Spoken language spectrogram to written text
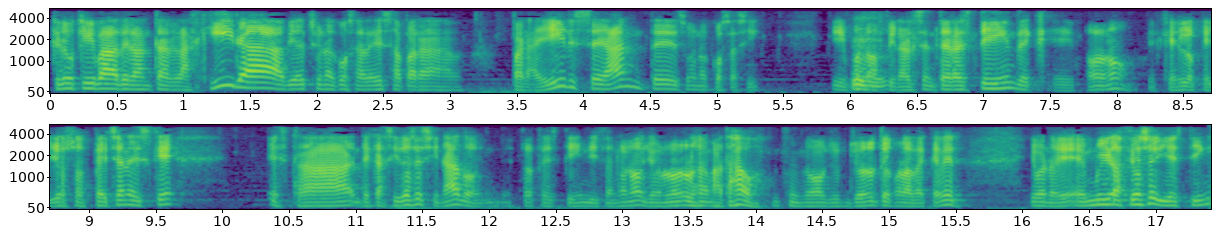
creo que iba a adelantar la gira, había hecho una cosa de esa para, para irse antes, una cosa así. Y bueno, al final se entera Sting de que no, no, es que lo que ellos sospechan es que está de que ha sido asesinado. Entonces Sting dice, no, no, yo no lo he matado, no, yo no tengo nada que ver. Y bueno, es muy gracioso y Sting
